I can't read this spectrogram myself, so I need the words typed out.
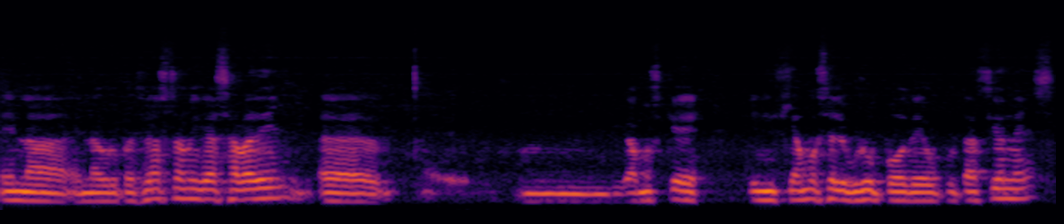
en, la, en, la, agrupación astronómica Sabadell, eh, mm, digamos que iniciamos el grupo de ocultaciones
